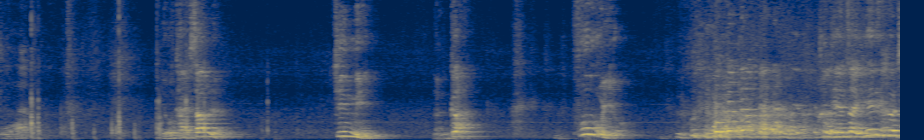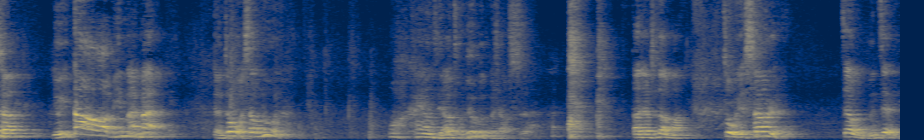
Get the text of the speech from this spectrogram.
我犹太商人，精明能干，富有。今天在耶利哥城有一大笔买卖等着我上路呢。哇，看样子要走六个多小时！大家知道吗？作为商人，在我们这里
